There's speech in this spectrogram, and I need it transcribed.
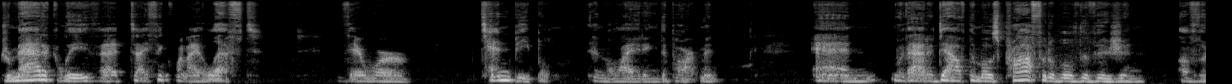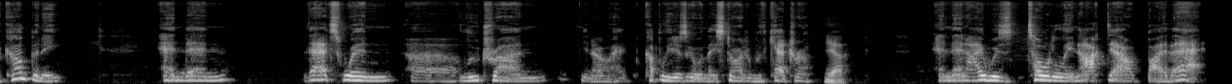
dramatically. That I think when I left, there were 10 people in the lighting department. And without a doubt, the most profitable division of the company. And then that's when uh, Lutron, you know, a couple of years ago when they started with Ketra. Yeah and then I was totally knocked out by that.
